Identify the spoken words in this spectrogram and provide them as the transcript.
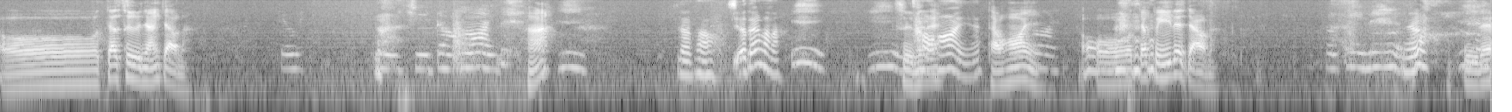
โอ้เจ้าซื้อหยังเจ้านะชีตาห้อยฮะเจ้าเท่าเจ้าเท่าน่ะซื้อในเท่าไหนห้อยเท้าห้อย โอ้เจ้าปีได้อเจ้านะ ปีนี้ปีได้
